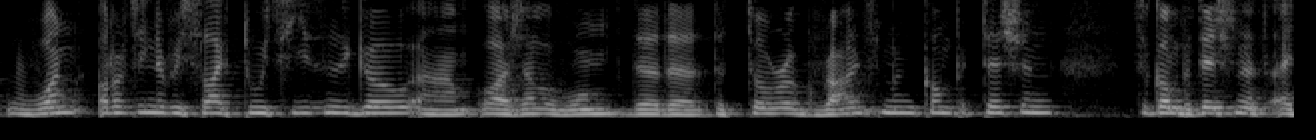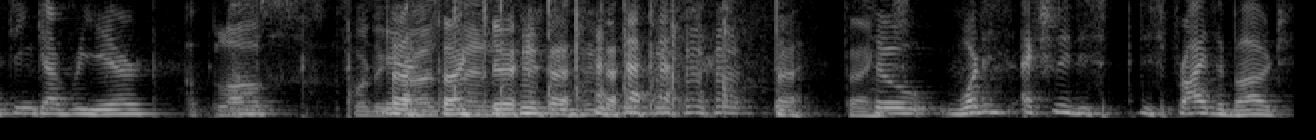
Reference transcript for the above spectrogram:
one other thing that we saw like two seasons ago, um, OHL won the, the, the Toro Groundsman competition. It's a competition that I think every year. Applause for the yeah, crowdsman. Thanks. So, what is actually this, this prize about?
